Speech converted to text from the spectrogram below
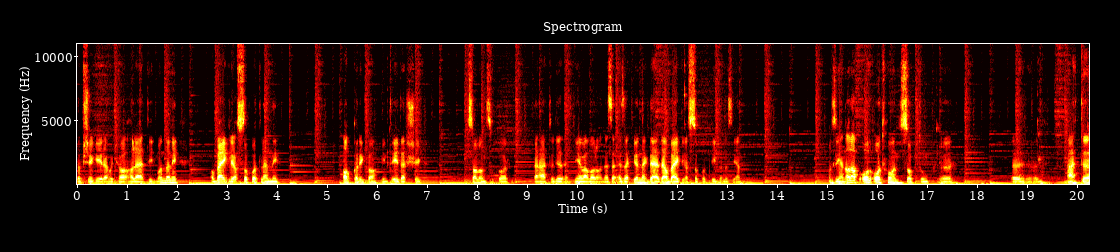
többségére, hogyha ha lehet így mondani. A beigli az szokott lenni, habkarika, mint édesség, szaloncukor, tehát hogy e- nyilvánvalóan eze, ezek jönnek, de, de a beigli az szokott így van az ilyen az ilyen alap. Otthon szoktunk ö, hát ö,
